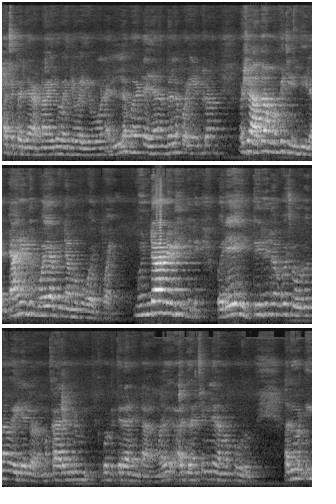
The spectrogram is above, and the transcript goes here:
പച്ചക്കല്യാണം അതിന് വലിയ വയ്യ പോകണം എല്ലാം വേണ്ടേ? ഞാൻ എന്തെല്ലാം പണിയെടുക്കണം? പക്ഷെ അത് നമുക്ക് ചിന്തയില്ല. ഞാനിട്ട് പോയാൽ പിന്നെ നമുക്ക് കുഴപ്പമായി. മിണ്ടാണ്ട് ഇടി ഇരുന്നിട്ട് ഒരേ ഇത്തിരി നമുക്ക് ചോറ് തിന്നാൻ വരില്ലല്ലോ നമുക്ക് ആരെങ്കിലും കൊണ്ടുതരാനുണ്ടാകും നമ്മൾ അത് അധ്വാനിച്ചെങ്കിലേ നമുക്കുള്ളൂ അതുകൊണ്ട് ഈ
